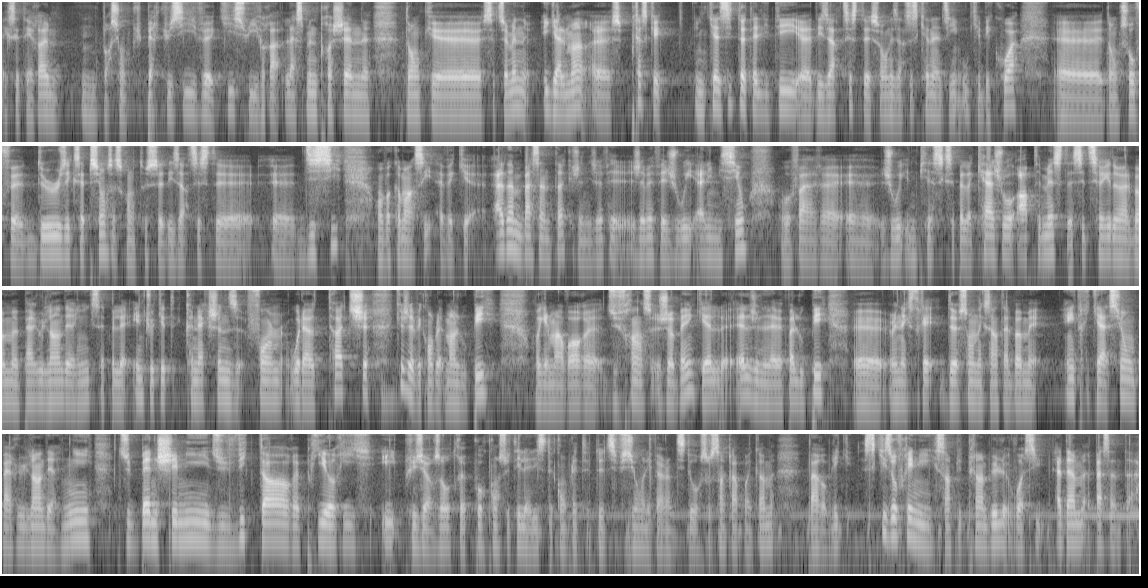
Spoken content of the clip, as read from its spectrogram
etc une portion plus percussive qui suivra la semaine prochaine. Donc, cette semaine également, presque une quasi-totalité euh, des artistes sont des artistes canadiens ou québécois. Euh, donc, sauf euh, deux exceptions, ce seront tous des artistes d'ici. On va commencer avec Adam Basanta, que je n'ai jamais fait, jamais fait jouer à l'émission. On va faire jouer une pièce qui s'appelle Casual Optimist. C'est tiré d'un album paru l'an dernier qui s'appelle Intricate Connections Form Without Touch, que j'avais complètement loupé. On va également avoir du France Jobin, qu'elle, elle, je ne l'avais pas loupé euh, un extrait de son excellent album Intrication paru l'an dernier, du Ben Chemi, du Victor Priori et plusieurs autres. Pour consulter la liste complète de diffusion, allez faire un petit tour sur sansclair.com par oblique schizophrénie. Sans plus de préambule, voici Adam Passanta.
